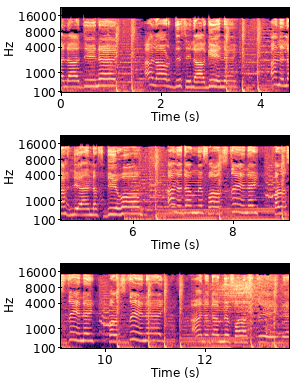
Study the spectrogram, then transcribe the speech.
على ديني على أرض تلاقيني أنا لأهلي أنا أفديهم أنا دمي فلسطيني فلسطيني فلسطيني. أنا دمي فلسطيني.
